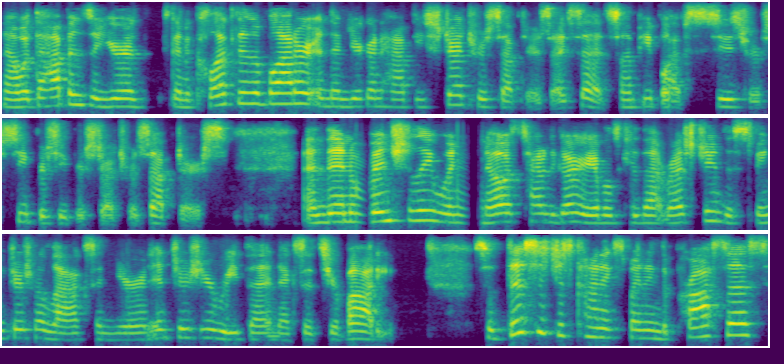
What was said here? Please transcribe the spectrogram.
Now what happens is is going to collect in the bladder and then you're going to have these stretch receptors. I said some people have super, super, super stretch receptors. And then eventually when you know it's time to go, you're able to get that restroom, the sphincters relax and urine enters your urethra and exits your body. So this is just kind of explaining the process.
